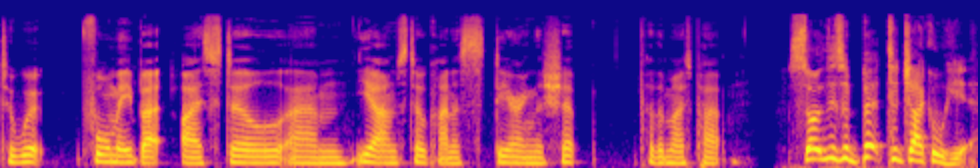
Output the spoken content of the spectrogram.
to work for me, but I still, um, yeah, I'm still kind of steering the ship for the most part. So there's a bit to juggle here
